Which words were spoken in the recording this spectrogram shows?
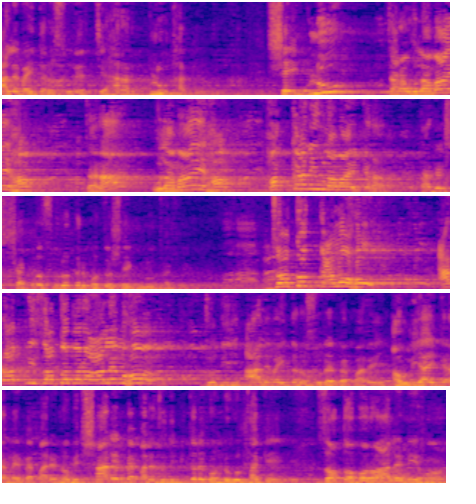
আলে বাইতে রসুলের চেহারার গ্লু থাকে। সেই গ্লু যারা উলামায় হক, যারা উলামায় হক হক্কানি উলামায় কেরাম, তাদের শেখলো সুরতের মধ্যে সেই গ্লু থাকে। যত কালো হোক, আর আপনি যত বড় আলেম হন যদি আলে বাইতে রসুলের ব্যাপারে আউলিয়া ইকরামের ব্যাপারে, নবীর শানের ব্যাপারে যদি ভিতরে গন্ডগোল থাকে, যত বড় আলেমই হন,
